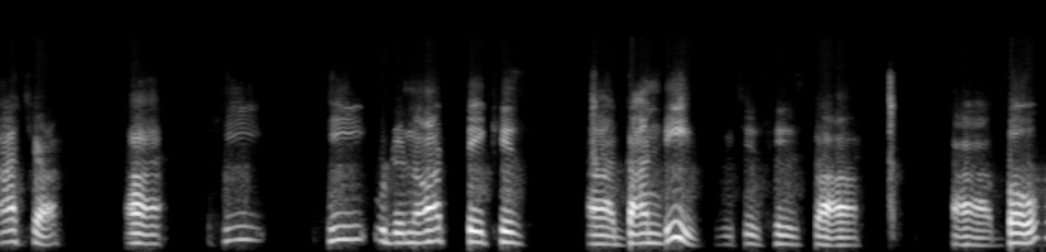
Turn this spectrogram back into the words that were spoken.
archer, uh, he he would not take his uh, Gandiv, which is his uh, uh, bow.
